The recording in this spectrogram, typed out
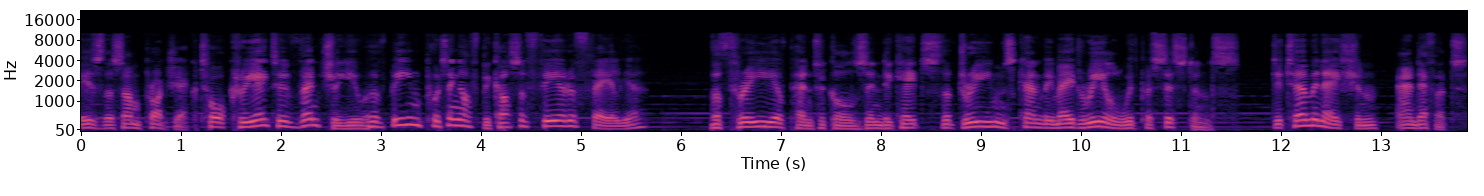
Is there some project or creative venture you have been putting off because of fear of failure? The Three of Pentacles indicates that dreams can be made real with persistence, determination, and effort.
